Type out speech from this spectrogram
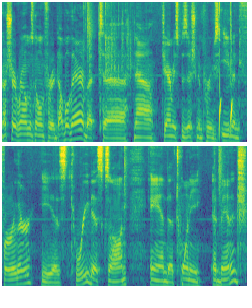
Not sure if Ron was going for a double there, but uh, now Jeremy's position improves even further. He has three discs on and a 20 advantage.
